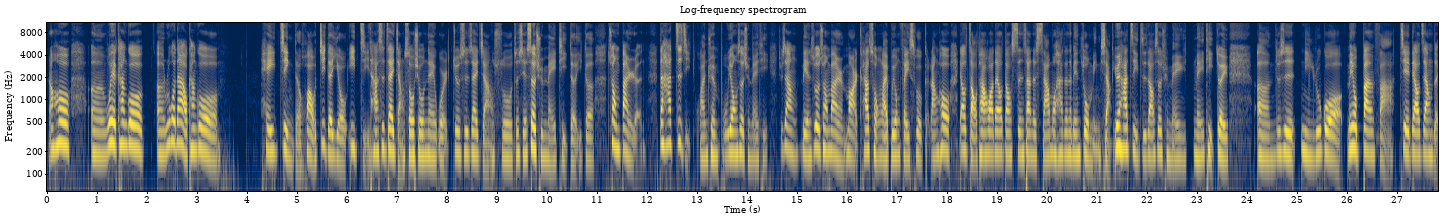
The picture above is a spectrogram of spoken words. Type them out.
然后，嗯，我也看过，呃，如果大家有看过。黑镜的话，我记得有一集，他是在讲 social network，就是在讲说这些社群媒体的一个创办人，但他自己完全不用社群媒体，就像脸书的创办人 Mark，他从来不用 Facebook，然后要找他的话，他要到深山的沙漠，他在那边做冥想，因为他自己知道社群媒媒体对。嗯，就是你如果没有办法戒掉这样的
